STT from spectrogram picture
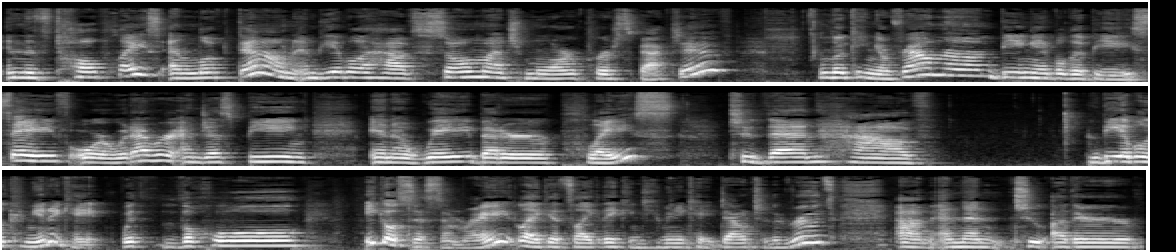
in this tall place and look down and be able to have so much more perspective looking around them, being able to be safe or whatever, and just being in a way better place to then have be able to communicate with the whole ecosystem, right? Like it's like they can communicate down to the roots, um, and then to other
